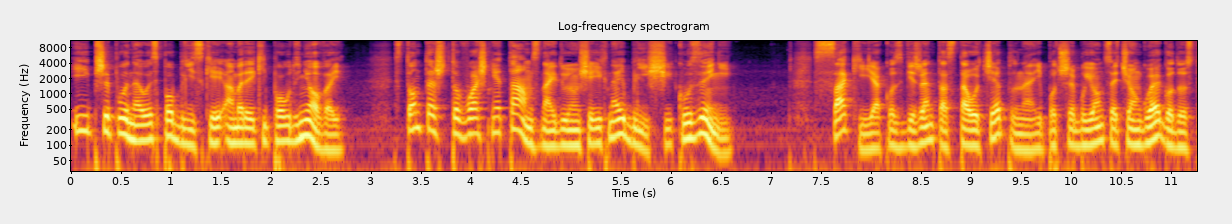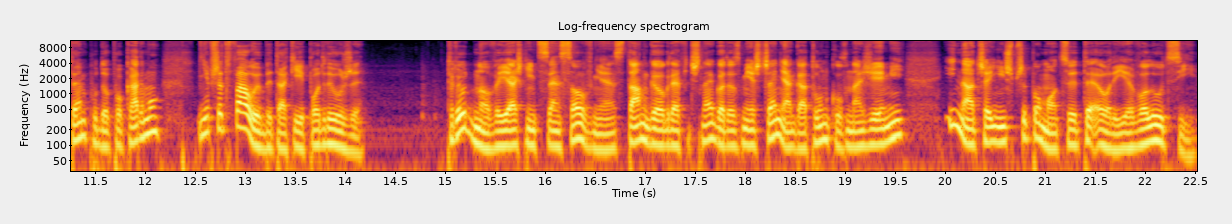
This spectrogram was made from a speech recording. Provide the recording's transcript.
i przypłynęły z pobliskiej Ameryki Południowej. Stąd też to właśnie tam znajdują się ich najbliżsi kuzyni. Ssaki, jako zwierzęta stałocieplne i potrzebujące ciągłego dostępu do pokarmu, nie przetrwałyby takiej podróży. Trudno wyjaśnić sensownie stan geograficznego rozmieszczenia gatunków na Ziemi inaczej niż przy pomocy teorii ewolucji.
